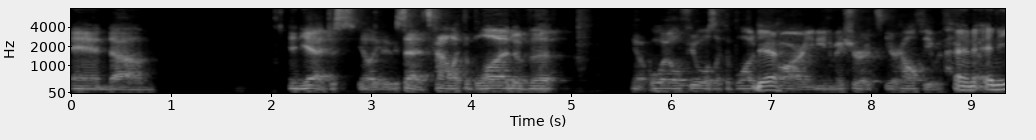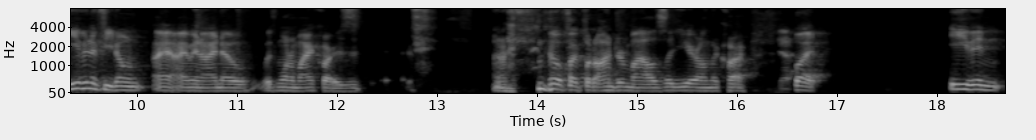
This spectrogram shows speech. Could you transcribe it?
and um, and yeah, just you know like we said, it's kind of like the blood of the you know oil fuels like the blood of Yeah. your car. You need to make sure it's you're healthy with that. And and even if you don't, I, I mean, I know with one of my cars, I don't know if I put 100 miles a year on the car, Yeah. but even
